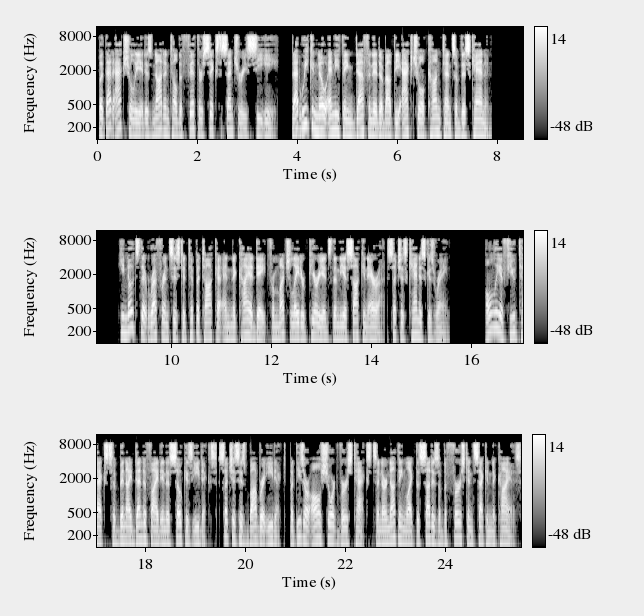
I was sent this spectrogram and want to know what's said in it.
But that actually it is not until the 5th or 6th centuries CE that we can know anything definite about the actual contents of this canon. He notes that references to Tipitaka and Nikaya date from much later periods than the Asokan era such as Kaniska's reign. Only a few texts have been identified in Asoka's edicts such as his Babra edict, but these are all short verse texts and are nothing like the suttas of the first and second Nikayas.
